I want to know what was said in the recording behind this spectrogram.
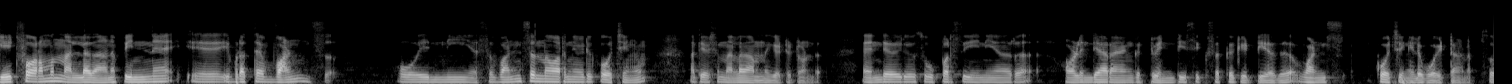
ഗേറ്റ് ഫോറമും നല്ലതാണ്. പിന്നെ ഇവിടുത്തെ ONES O N E S ONES എന്ന് പറഞ്ഞ ഒരു കോച്ചിങ്ങും അത്യാവശ്യം നല്ലതാണെന്ന് കേട്ടിട്ടുണ്ട്. എന്റെ ഒരു super senior all India rank twenty six ഒക്കെ കിട്ടിയത് വൺസ് കോച്ചിങ്ങിൽ പോയിട്ടാണ്. സോ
